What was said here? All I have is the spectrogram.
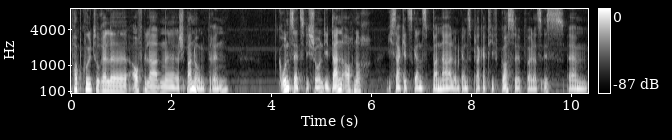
popkulturelle, aufgeladene Spannung drin. Grundsätzlich schon, die dann auch noch, ich sage jetzt ganz banal und ganz plakativ Gossip, weil das ist, ähm,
